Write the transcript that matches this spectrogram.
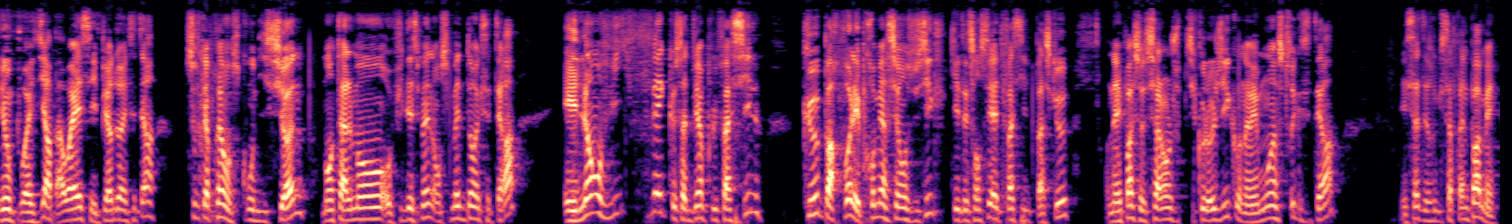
Et on pourrait se dire, bah ouais, c'est hyper dur, etc. Sauf qu'après, on se conditionne mentalement au fil des semaines, on se met dedans, etc. Et l'envie fait que ça devient plus facile que parfois les premières séances du cycle qui étaient censées être faciles parce que on n'avait pas ce challenge psychologique, on avait moins ce truc, etc. Et ça, des trucs qui s'apprennent pas, mais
